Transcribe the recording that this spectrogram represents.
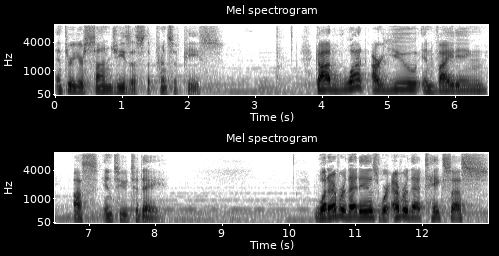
and through your Son, Jesus, the Prince of Peace. God, what are you inviting us into today? Whatever that is, wherever that takes us,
